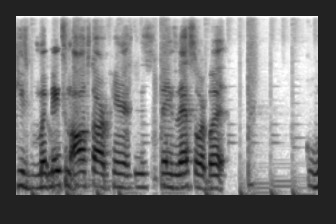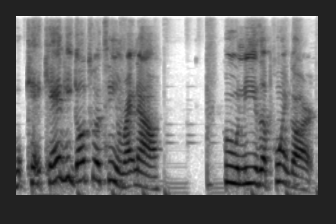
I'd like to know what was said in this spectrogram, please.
he's made some All Star appearances, things of that sort, but can, can he go to a team right now who needs a point guard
